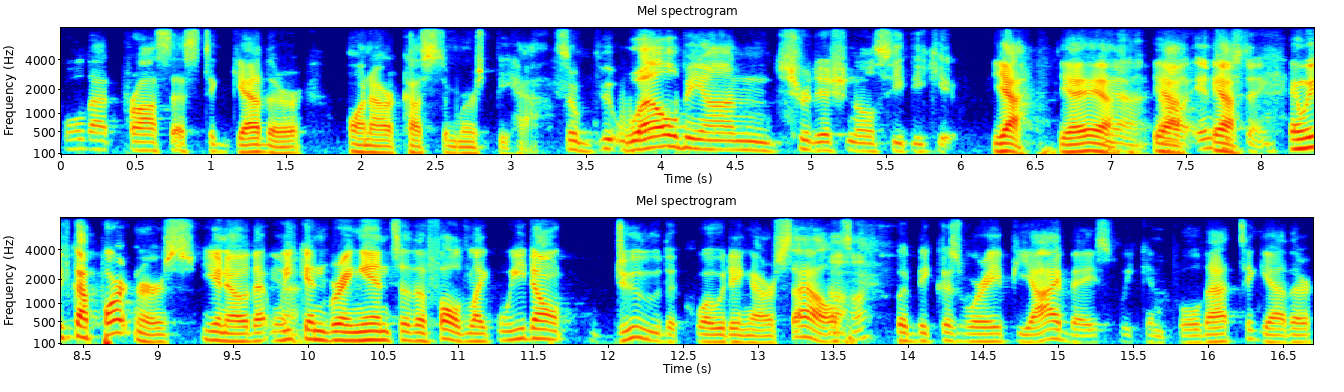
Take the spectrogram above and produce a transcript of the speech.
pull that process together on our customers' behalf. So well beyond traditional CPQ. Yeah, yeah, yeah, yeah. Oh, yeah. interesting. And we've got partners, you know, that we can bring into the fold. Like we don't do the quoting ourselves, Uh-huh. but because we're API based, we can pull that together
